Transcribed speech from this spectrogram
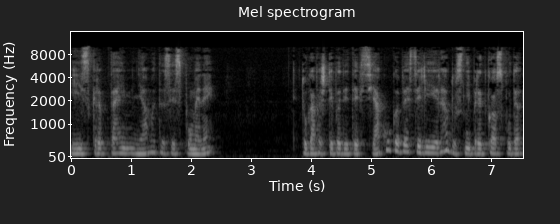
и скръпта им няма да се спомене. Тогава ще бъдете всякога весели и радостни пред Господа.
